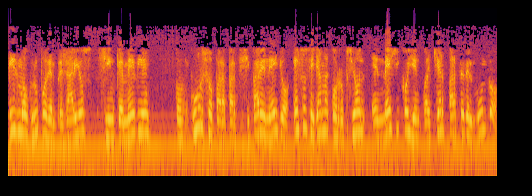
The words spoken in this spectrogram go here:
mismo grupo de empresarios sin que medie concurso para participar en ello. Eso se llama corrupción en México y en cualquier parte del mundo.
